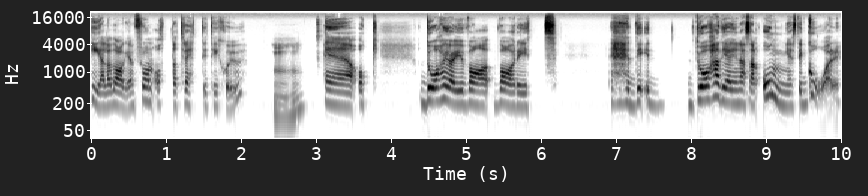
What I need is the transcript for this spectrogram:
hela dagen från 8.30 till 7. Mhm. Eh, och då har jag ju va- varit... eh, Det, då hade jag ju nästan ångest igår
